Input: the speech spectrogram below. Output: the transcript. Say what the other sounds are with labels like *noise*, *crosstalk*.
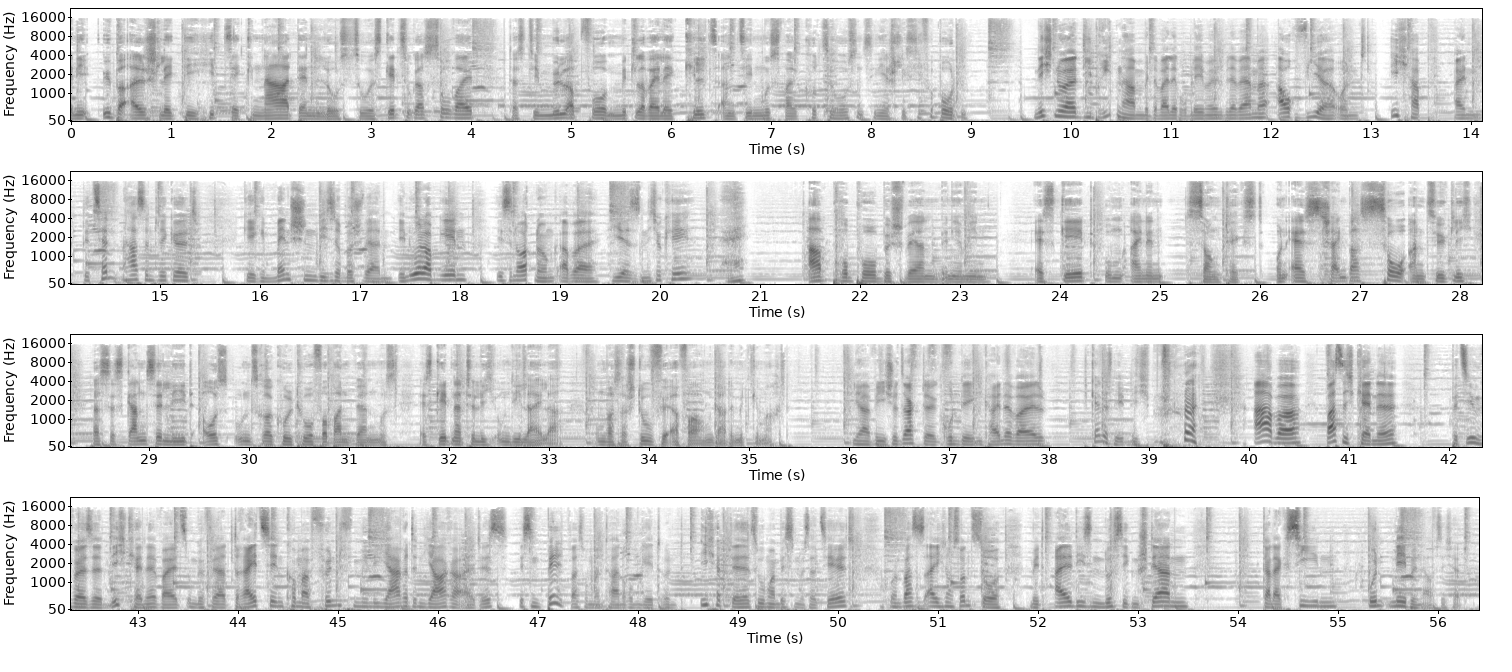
Benny, überall schlägt die Hitze gnadenlos zu. Es geht sogar so weit, dass die Müllabfuhr mittlerweile Kills anziehen muss, weil kurze Hosen sind ja schließlich verboten. Nicht nur die Briten haben mittlerweile Probleme mit der Wärme, auch wir. Und ich habe einen dezenten Hass entwickelt gegen Menschen, die sich darüber beschweren. In Urlaub gehen ist in Ordnung, aber hier ist es nicht okay. Hä? Apropos Beschweren, Benjamin. Es geht um einen Songtext und er ist scheinbar so anzüglich, dass das ganze Lied aus unserer Kultur verbannt werden muss. Es geht natürlich um die Laila. Und was hast du für Erfahrungen da damit gemacht? Ja, wie ich schon sagte, grundlegend keine, weil ich kenne das Lied nicht. *laughs* Aber was ich kenne, beziehungsweise nicht kenne, weil es ungefähr 13,5 Milliarden Jahre alt ist, ist ein Bild, was momentan rumgeht. Und ich habe dir dazu mal ein bisschen was erzählt. Und was ist eigentlich noch sonst so mit all diesen lustigen Sternen, Galaxien und Nebeln auf sich hat.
